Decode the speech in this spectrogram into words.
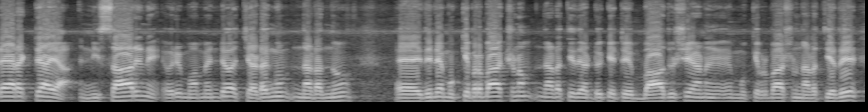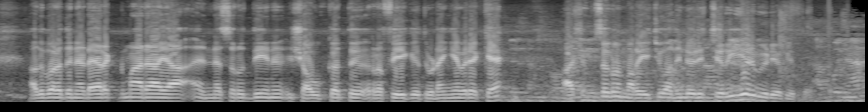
ഡയറക്ടറായ നിസാറിന് ഒരു മൊമെന്റോ ചടങ്ങും നടന്നു. ഇതിന്റെ മുഖ്യപ്രഭാഷണം നടത്തിയത് അഡ്വക്കേറ്റ് ബാദുഷയാണ് മുഖ്യപ്രഭാഷണം നടത്തിയത്. അതുപോലെ തന്നെ ഡയറക്ടർമാരായ നസറുദ്ദീൻ ഷൗക്കത്ത് റഫീഖ് തുടങ്ങിയവരൊക്കെ ആശംസകളും അറിയിച്ചു. അതിന്റെ ഒരു ചെറിയൊരു വീഡിയോ ക്ലിപ്പ്. അപ്പോൾ ഞാൻ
